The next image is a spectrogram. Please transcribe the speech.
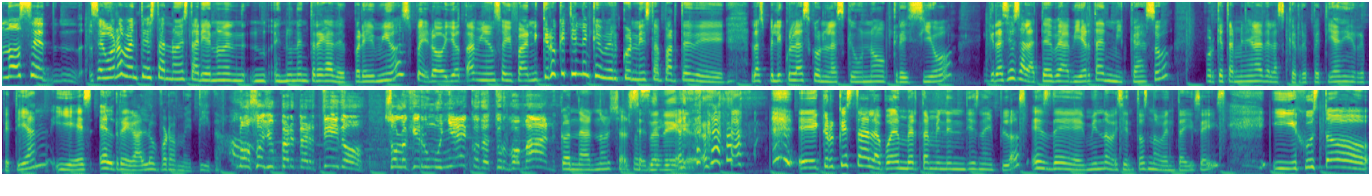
no sé, seguramente esta no estaría en una, en una entrega de premios, pero yo también soy fan. Y creo que tiene que ver con esta parte de las películas con las que uno creció gracias a la TV abierta en mi caso, porque también era de las que repetían y repetían, y es El regalo prometido. ¡No soy un pervertido! ¡Solo quiero un muñeco de Turboman! Con Arnold Schwarzenegger. Eh, creo que esta la pueden ver también en Disney Plus, es de 1996, y justo,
